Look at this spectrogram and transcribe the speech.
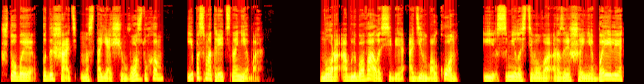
чтобы подышать настоящим воздухом и посмотреть на небо. Нора облюбовала себе один балкон и с милостивого разрешения Бейли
